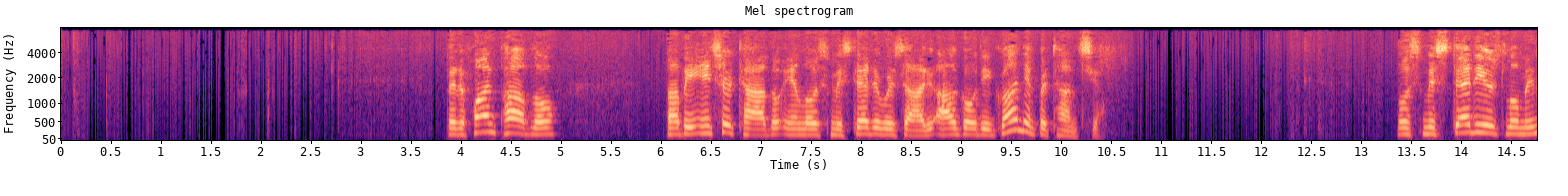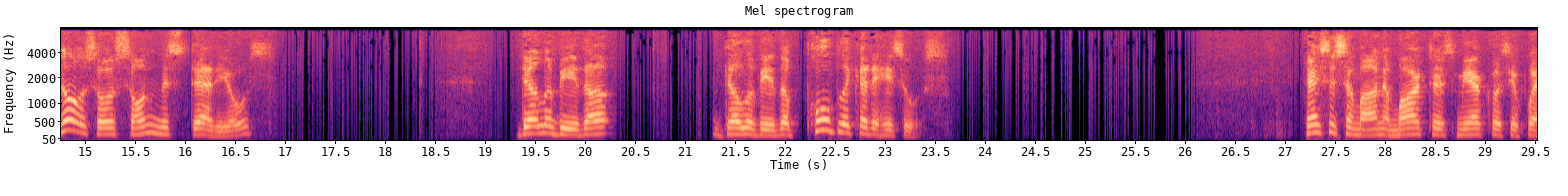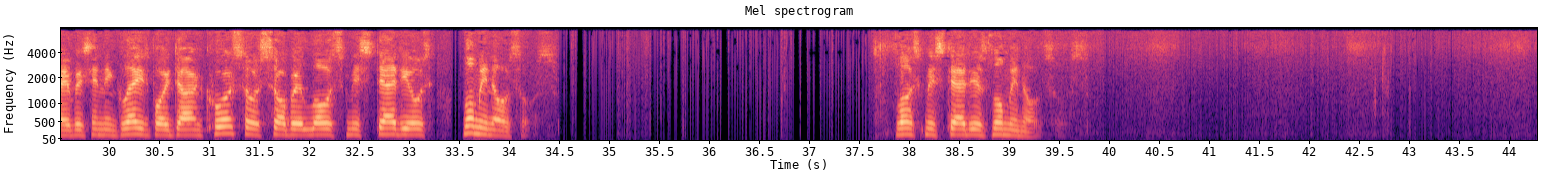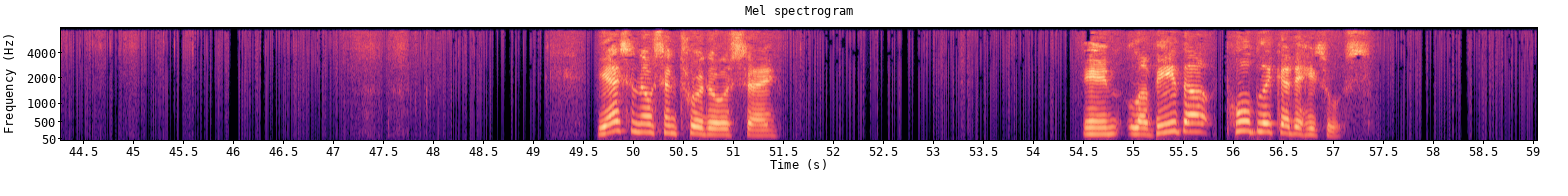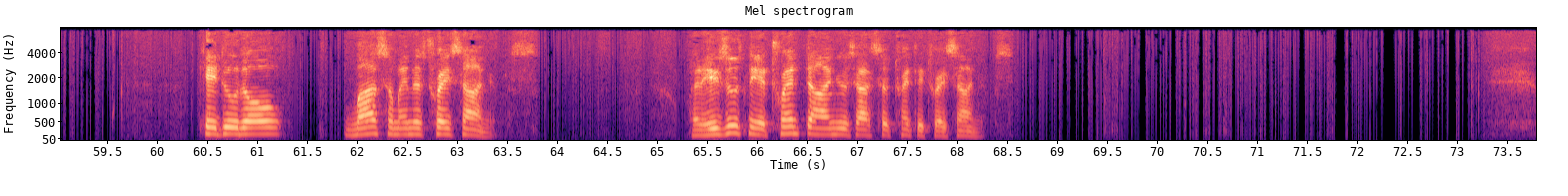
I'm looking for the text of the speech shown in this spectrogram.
Pero Juan Pablo había insertado en los misterios rosario algo de gran importancia. Los misterios luminosos son misterios de la vida, de la vida pública de Jesús. Esta semana, martes, miércoles y jueves, en inglés voy a dar un curso sobre los misterios luminosos. Los misterios luminosos. Y eso nos introduce en la vida pública de Jesús, que duró más o menos tres años. Cuando Jesús tenía 30 años hasta 33 años.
